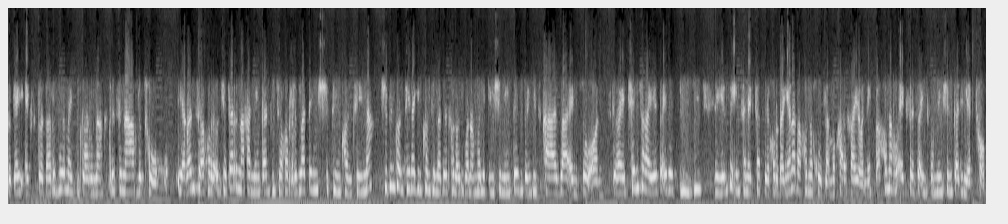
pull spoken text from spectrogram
re ka e-expressa re bue maikutlo a rona re sena letshogo ya ya gore okay ka re naganeng ka gore re shipping container. Shipping container ke di-container tse tlhola di bona mo locationeng tse ntseng and so on. Ra e change ra etsa e be re entse internet cafe gore banyana ba kgone go tla mo gare ga yone ba kgona go accessa information ka di-laptop.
